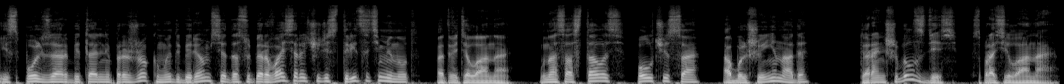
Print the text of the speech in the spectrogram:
«Используя орбитальный прыжок, мы доберемся до супервайзера через 30 минут», — ответила она. «У нас осталось полчаса, а больше и не надо». «Ты раньше был здесь?» — спросила она.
